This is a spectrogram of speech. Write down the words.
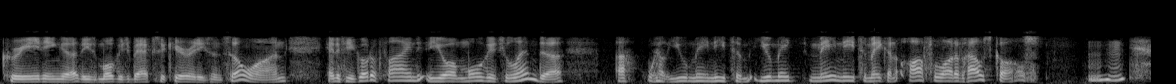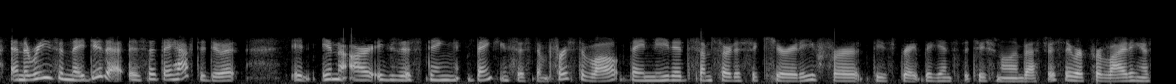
creating uh, these mortgage-backed securities and so on. And if you go to find your mortgage lender, uh, well, you may need to you may may need to make an awful lot of house calls. Mm-hmm. And the reason they do that is that they have to do it in, in our existing banking system. First of all, they needed some sort of security for these great big institutional investors. They were providing a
